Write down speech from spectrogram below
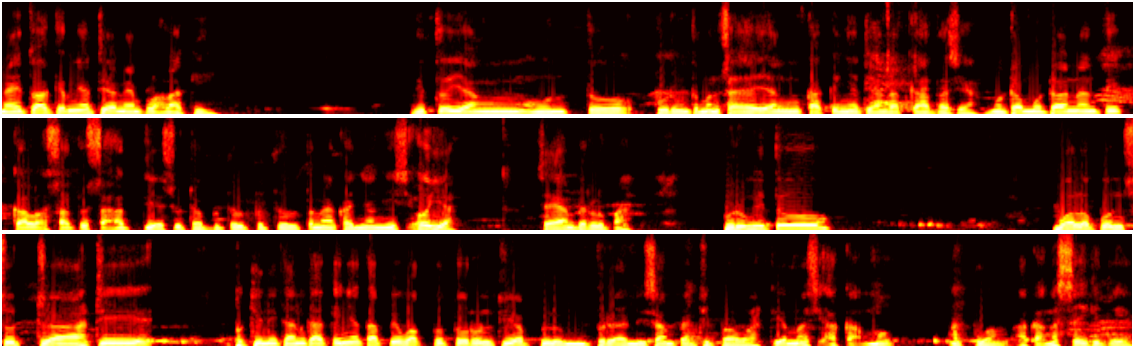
Nah itu akhirnya dia nemplok lagi. Itu yang untuk burung teman saya yang kakinya diangkat ke atas ya. Mudah-mudahan nanti kalau satu saat dia sudah betul-betul tenaganya ngisi. Oh iya saya hampir lupa. Burung itu walaupun sudah dibeginikan kakinya tapi waktu turun dia belum berani sampai di bawah. Dia masih agak ngebuang agak ngese gitu ya.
